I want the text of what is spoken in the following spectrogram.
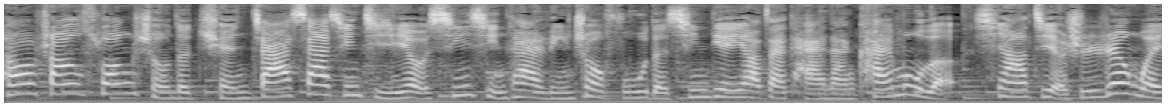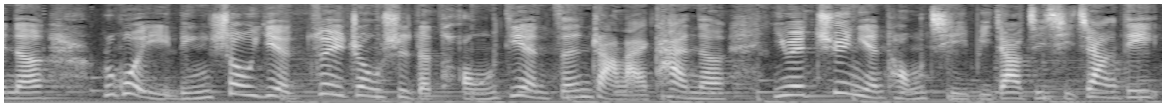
超商双雄的全家下星期也有新形态零售服务的新店要在台南开幕了。新亚记者是认为呢，如果以零售业最重视的同店增长来看呢，因为去年同期比较极其降低，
